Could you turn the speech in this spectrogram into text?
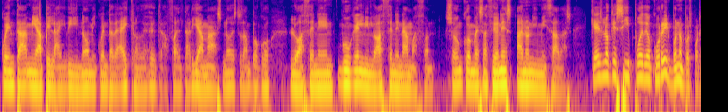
cuenta, mi Apple ID, ¿no? Mi cuenta de iCloud, etcétera. Faltaría más, ¿no? Esto tampoco lo hacen en Google ni lo hacen en Amazon. Son conversaciones anonimizadas. ¿Qué es lo que sí puede ocurrir? Bueno, pues por,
